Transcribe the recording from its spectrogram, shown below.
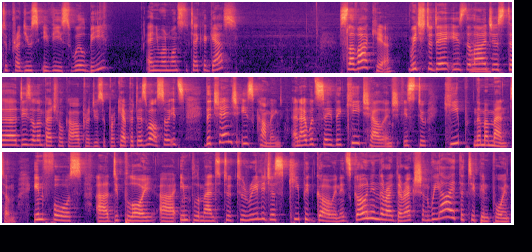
to produce EVs will be? Anyone wants to take a guess? Slovakia, which today is the largest uh, diesel and petrol car producer per capita as well. So it's the change is coming, and I would say the key challenge is to keep the momentum, enforce, uh, deploy, uh, implement, to, to really just keep it going. It's going in the right direction. We are at the tipping point,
